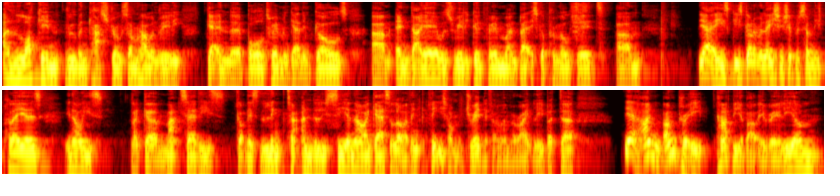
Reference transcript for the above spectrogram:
unlocking Ruben Castro somehow and really getting the ball to him and getting him goals. Um, Ndiaye was really good for him when Betis got promoted. Um, yeah, he's he's got a relationship with some of these players. You know, he's like uh, Matt said, he's got this link to Andalusia now. I guess, although I think I think he's from Madrid, if I remember rightly. But uh, yeah, I'm I'm pretty happy about it. Really, um,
